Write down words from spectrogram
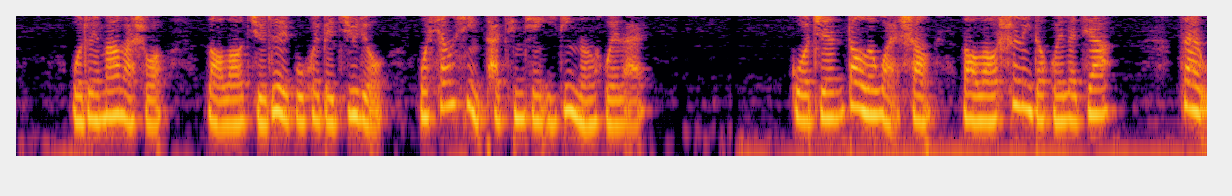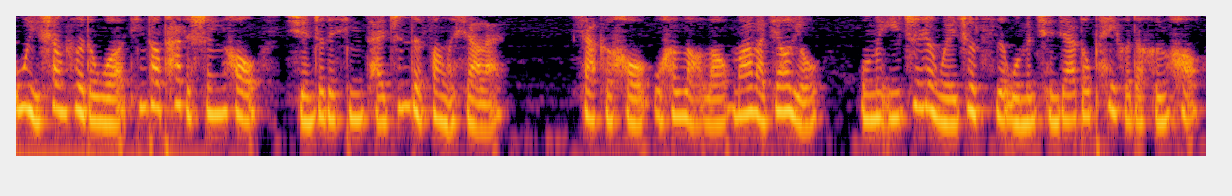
我对妈妈说：“姥姥绝对不会被拘留，我相信她今天一定能回来。”果真，到了晚上，姥姥顺利的回了家。在屋里上课的我，听到她的声音后，悬着的心才真的放了下来。下课后，我和姥姥、妈妈交流，我们一致认为这次我们全家都配合得很好。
